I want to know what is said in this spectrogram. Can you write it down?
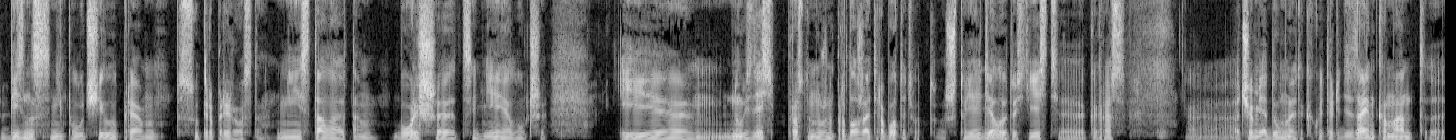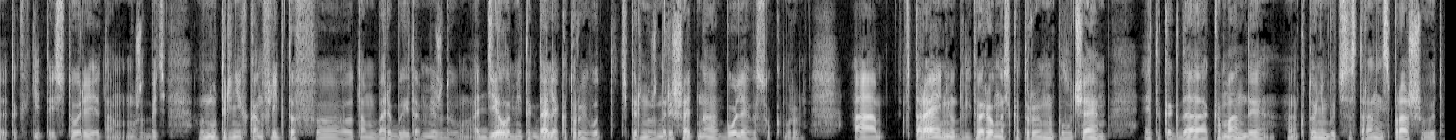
бизнес не получил прям супер прироста, не стало там больше, ценнее, лучше. И, ну, здесь просто нужно продолжать работать, вот что я делаю. То есть есть э, как раз э, о чем я думаю, это какой-то редизайн команд, это какие-то истории, там, может быть, внутренних конфликтов, э, там, борьбы там, между отделами и так далее, которые вот теперь нужно решать на более высоком уровне. А вторая неудовлетворенность, которую мы получаем, это когда команды кто-нибудь со стороны спрашивают,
